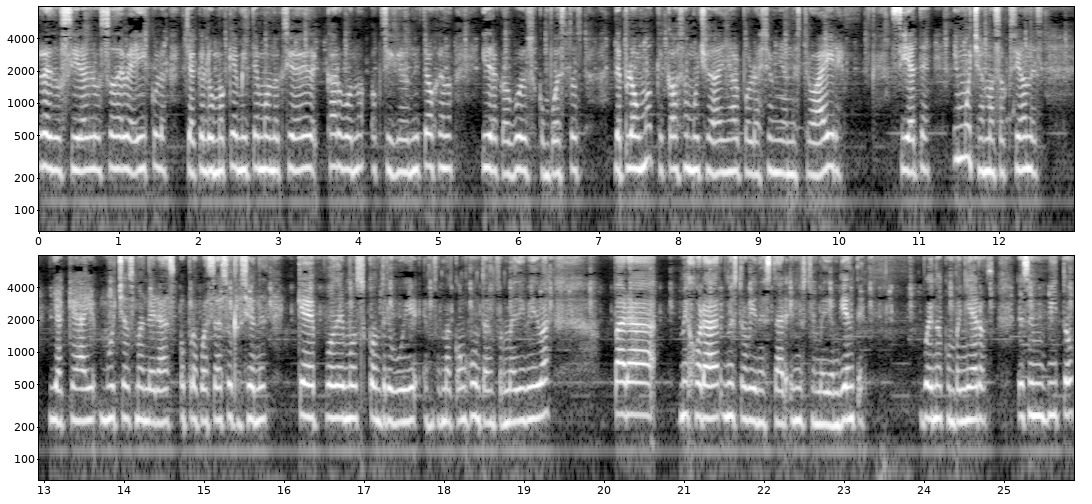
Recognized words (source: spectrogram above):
Reducir el uso de vehículos, ya que el humo que emite monóxido de carbono, oxígeno, nitrógeno, hidrocarburos compuestos de plomo que causan mucho daño a la población y a nuestro aire. 7. Y muchas más opciones, ya que hay muchas maneras o propuestas de soluciones que podemos contribuir en forma conjunta, en forma individual, para mejorar nuestro bienestar en nuestro medio ambiente. Bueno, compañeros, les invito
